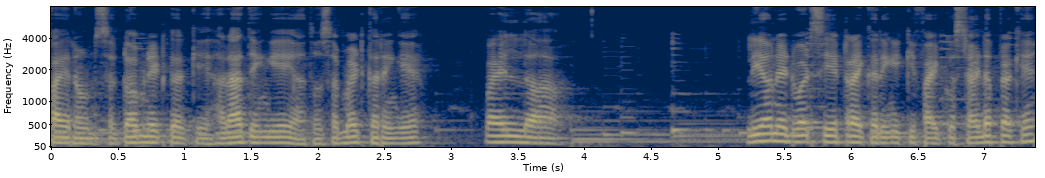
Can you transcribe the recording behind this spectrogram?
फाइव राउंड से डोमिनेट करके हरा देंगे या तो सबमिट करेंगे. वाइल लियोन एडवर्ड्स ये ट्राई करेंगे कि फाइट को स्टैंड अप रखें.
